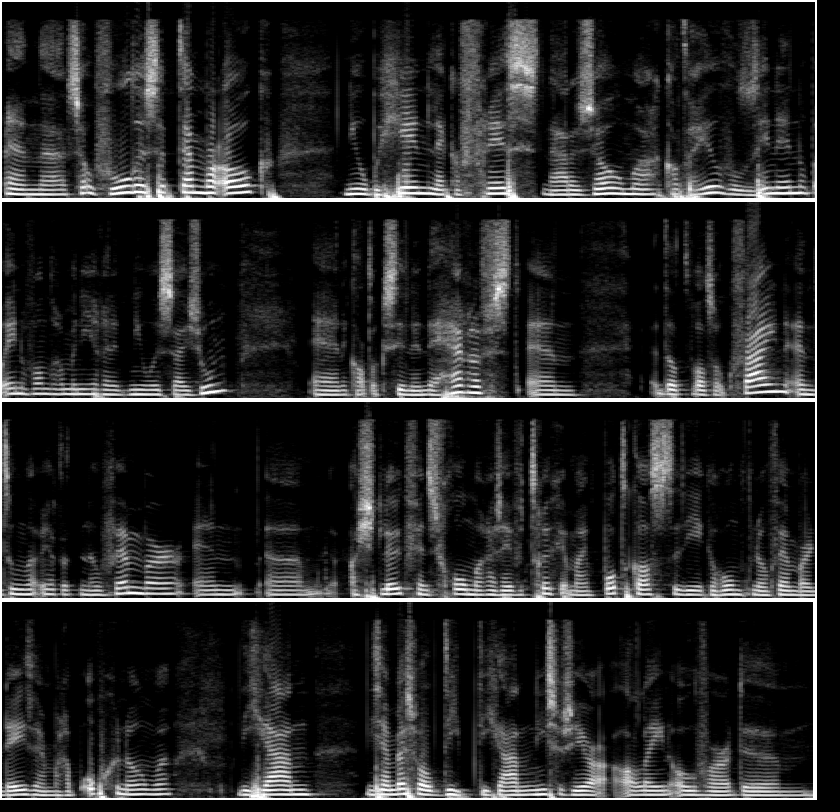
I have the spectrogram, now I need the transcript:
En uh, zo voelde september ook. Nieuw begin, lekker fris, na de zomer. Ik had er heel veel zin in op een of andere manier in het nieuwe seizoen. En ik had ook zin in de herfst. En dat was ook fijn. En toen werd het november. En um, als je het leuk vindt, scroll maar eens even terug in mijn podcasten die ik rond november en december heb opgenomen. Die gaan die zijn best wel diep. Die gaan niet zozeer alleen over de,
